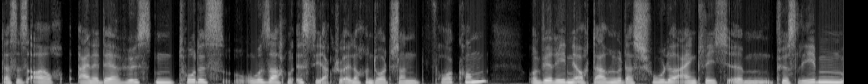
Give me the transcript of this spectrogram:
dass es auch eine der höchsten Todesursachen ist, die aktuell noch in Deutschland vorkommen. Und wir reden ja auch darüber, dass Schule eigentlich ähm, fürs Leben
